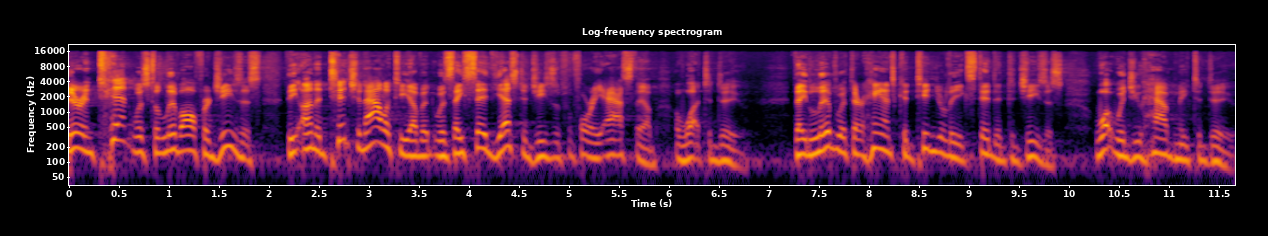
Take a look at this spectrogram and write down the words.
Their intent was to live all for Jesus. The unintentionality of it was they said yes to Jesus before he asked them of what to do. They lived with their hands continually extended to Jesus. What would you have me to do?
